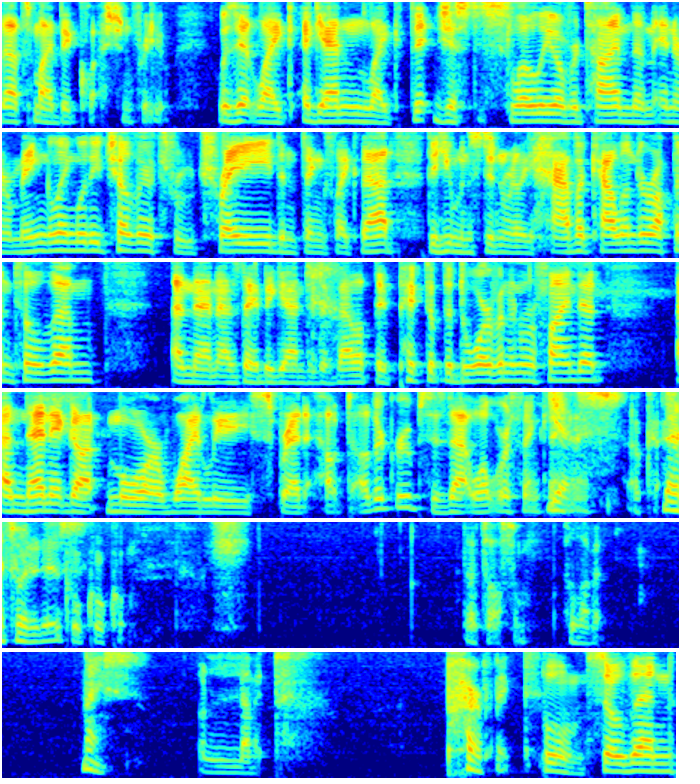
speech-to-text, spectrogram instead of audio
That's my big question for you. Was it like again like th- just slowly over time them intermingling with each other through trade and things like that? The humans didn't really have a calendar up until then, and then as they began to develop, they picked up the dwarven and refined it, and then it got more widely spread out to other groups. Is that what we're thinking? Yes. Okay. That's what it is. Cool. Cool. Cool. That's awesome. I love it. Nice. I love it. Perfect. Boom. So then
